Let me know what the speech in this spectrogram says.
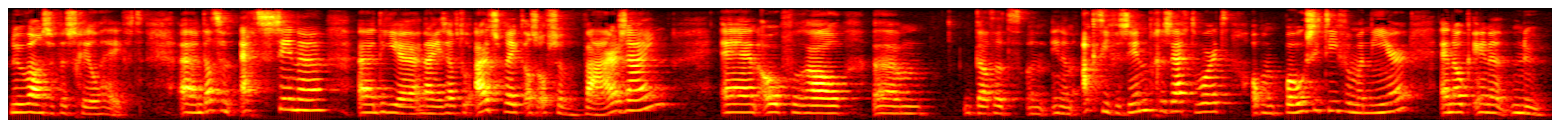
nuanceverschil heeft. Uh, dat zijn echt zinnen uh, die je naar jezelf toe uitspreekt alsof ze waar zijn. En ook vooral um, dat het een, in een actieve zin gezegd wordt, op een positieve manier en ook in het nu.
